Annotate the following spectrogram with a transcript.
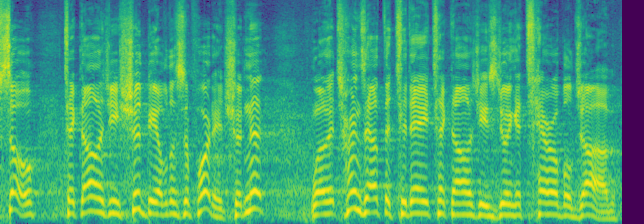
So, technology should be able to support it, shouldn't it? Well, it turns out that today technology is doing a terrible job.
